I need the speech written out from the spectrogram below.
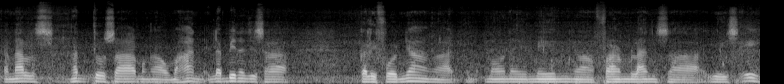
canals ngadto sa mga umahan. Ilabi na di sa California nga mao na main nga farmland sa USA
